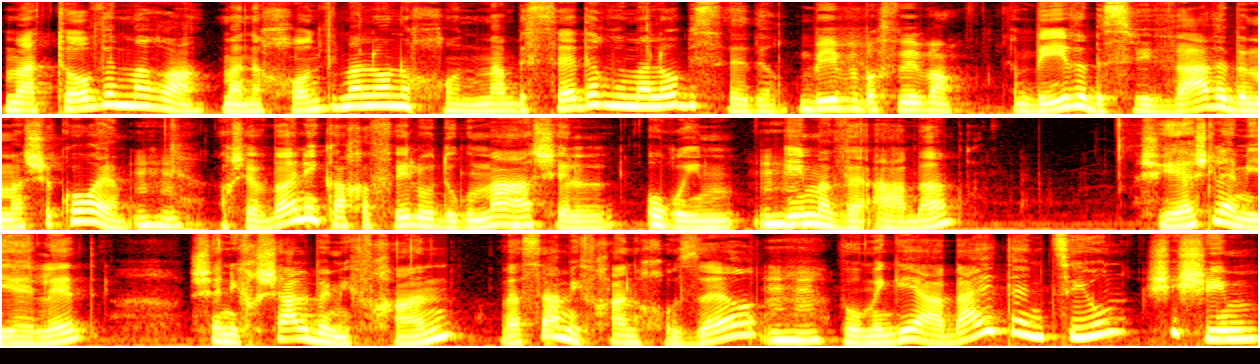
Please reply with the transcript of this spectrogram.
מה טוב ומה רע, מה נכון ומה לא נכון, מה בסדר ומה לא בסדר. בי ובסביבה. בי ובסביבה ובמה שקורה. Mm-hmm. עכשיו בואי ניקח אפילו דוגמה של הורים, mm-hmm. אימא ואבא, שיש להם ילד שנכשל במבחן, ועשה מבחן חוזר, mm-hmm. והוא מגיע הביתה עם ציון 60.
